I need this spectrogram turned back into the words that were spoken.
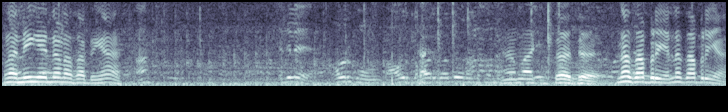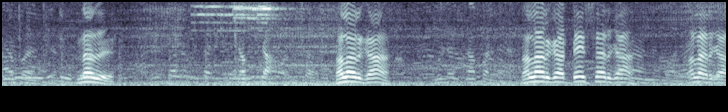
அண்ணா நீங்கள் என்னண்ணா சாப்பிட்டீங்க? சரி சரி. என்ன சாப்பிட்றீங்க? என்ன சாப்பிட்றீங்க? என்னது? நல்லா இருக்கா? நல்லா இருக்கா? டேஸ்டாக இருக்கா? நல்லா இருக்கா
